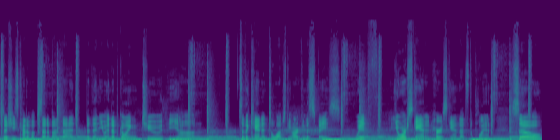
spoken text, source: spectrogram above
So she's kind of upset about that. But then you end up going to the um, to the cannon to launch the ark into space with your scan and her scan. That's the plan. So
